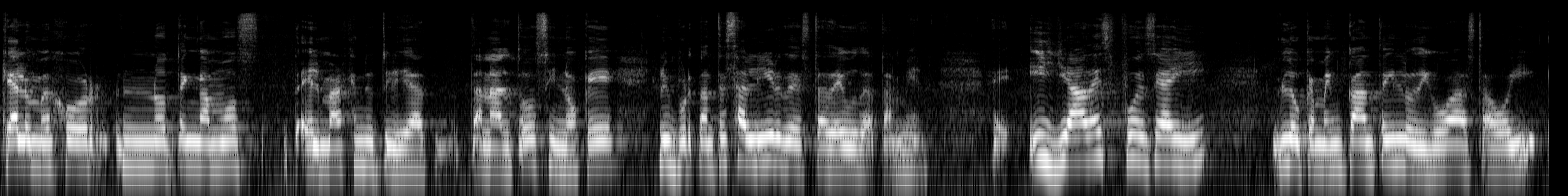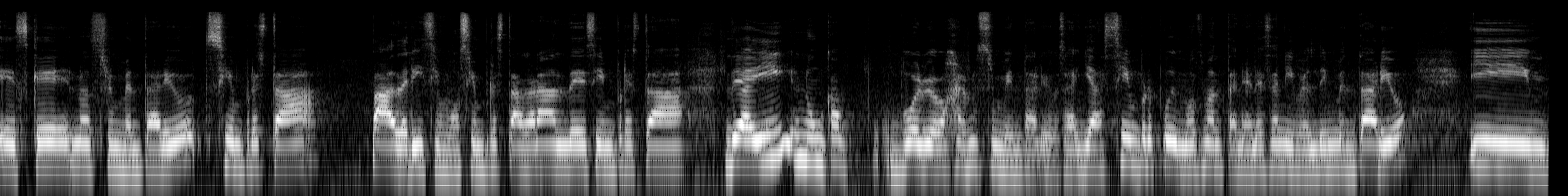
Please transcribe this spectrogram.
que a lo mejor no tengamos el margen de utilidad tan alto, sino que lo importante es salir de esta deuda también. Eh, y ya después de ahí, lo que me encanta y lo digo hasta hoy es que nuestro inventario siempre está padrísimo, siempre está grande, siempre está... De ahí nunca volvió a bajar nuestro inventario, o sea, ya siempre pudimos mantener ese nivel de inventario y,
